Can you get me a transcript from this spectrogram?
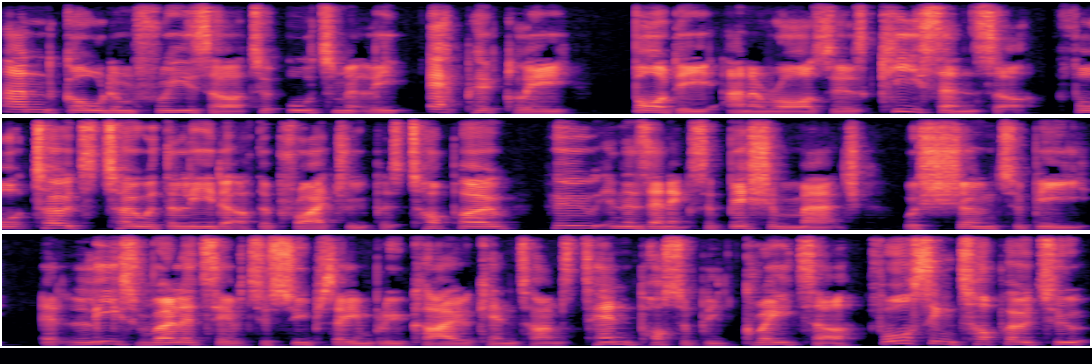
and Golden Frieza to ultimately epically body Anilaza's ki sensor. Fought toe to toe with the leader of the Pride Troopers, Toppo, who in the Zen exhibition match was shown to be at least relative to Super Saiyan Blue Kaioken times 10, possibly greater, forcing Toppo to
